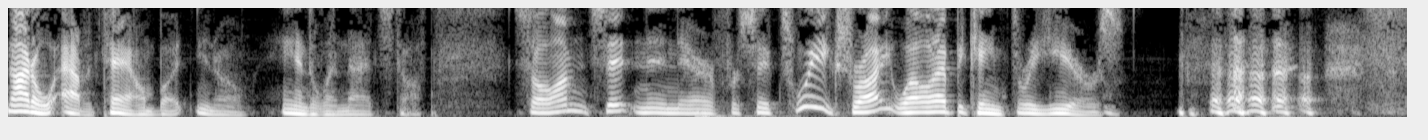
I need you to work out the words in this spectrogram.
not out of town, but you know handling that stuff. So I'm sitting in there for six weeks, right? Well, that became three years.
